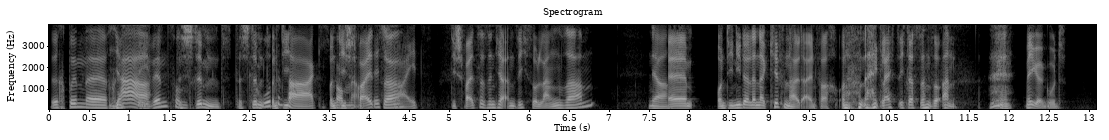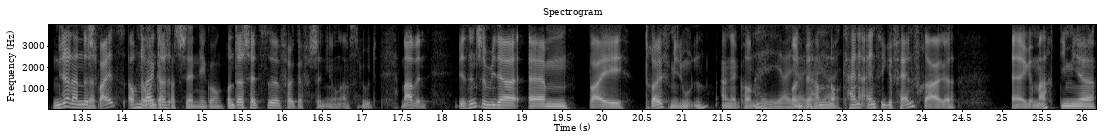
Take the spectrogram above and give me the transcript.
ich bin äh, ja Stevens und das stimmt, das stimmt. Guten Und die, Tag, ich und die Schweizer- der Schweiz. die Schweizer sind ja an sich so langsam Ja. ähm, und die Niederländer kiffen halt einfach. Und von daher gleicht sich das dann so an. Mega gut. Niederlande, Das Schweiz, auch eine unter Völkerverständigung. unterschätzte Völkerverständigung, absolut. Marvin, wir sind schon wieder ähm, bei 12 Minuten angekommen Ei, ei, und wir ei, haben noch keine einzige Fanfrage äh, gemacht, die mir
